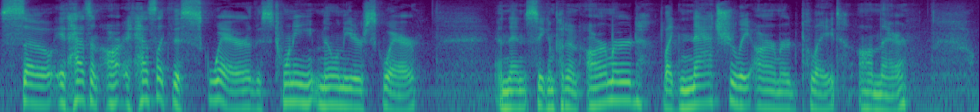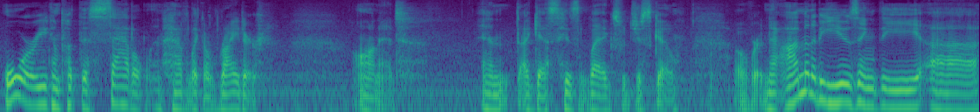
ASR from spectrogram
So it has an it has like this square, this 20 millimeter square, and then so you can put an armored, like naturally armored plate on there, or you can put this saddle and have like a rider on it, and I guess his legs would just go over it. Now I'm going to be using the, uh,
